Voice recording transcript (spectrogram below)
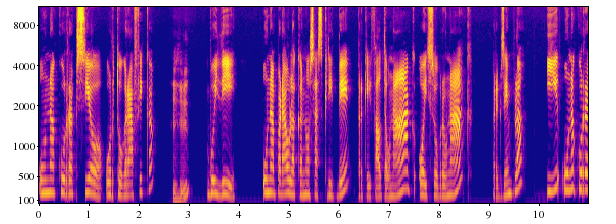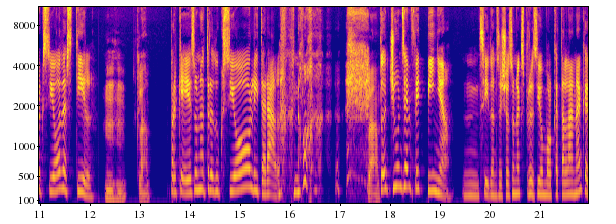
una correcció ortogràfica, Uh -huh. vull dir, una paraula que no s'ha escrit bé, perquè hi falta una H o hi sobra una H, per exemple, i una correcció d'estil, Uh -huh. Clar, perquè és una traducció literal, no? clar. Tots junts hem fet pinya. Mm, Sí, doncs això és una expressió molt catalana que,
